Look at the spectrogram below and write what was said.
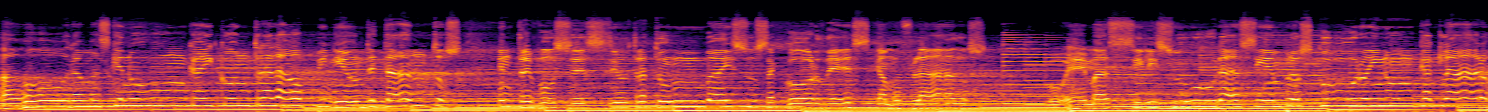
Ahora más que nunca y contra la opinión de tantos, entre voces de ultratumba y sus acordes camuflados Poemas y lisuras, siempre oscuro y nunca claro.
